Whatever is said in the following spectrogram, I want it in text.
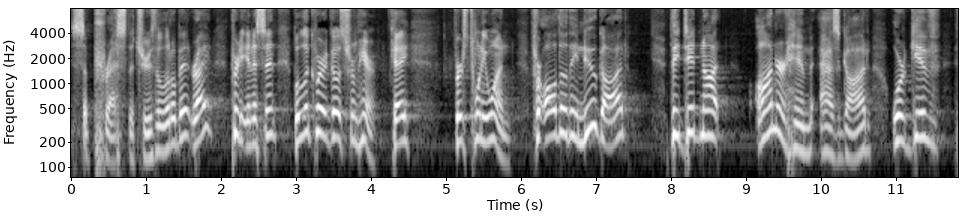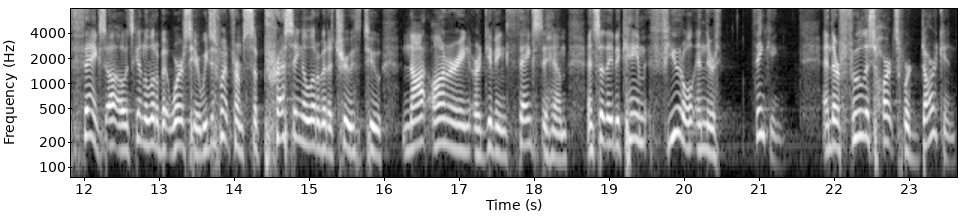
suppress the truth a little bit, right? Pretty innocent. But look where it goes from here, okay? Verse 21 For although they knew God, they did not honor him as God or give thanks. oh, it's getting a little bit worse here. We just went from suppressing a little bit of truth to not honoring or giving thanks to him. And so they became futile in their thinking, and their foolish hearts were darkened,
